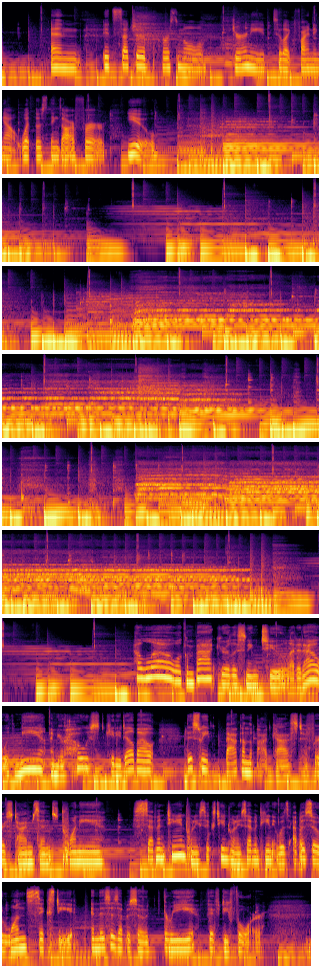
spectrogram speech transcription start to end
And it's such a personal journey to like finding out what those things are for you. Welcome back. You're listening to Let It Out with me. I'm your host, Katie Dalebout. This week, back on the podcast, first time since 2017, 2016, 2017. It was episode 160, and this is episode 354.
